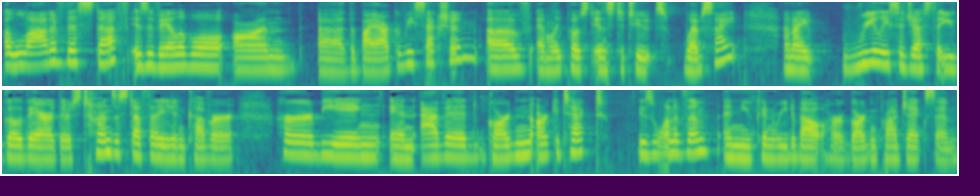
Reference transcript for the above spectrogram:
a lot of this stuff is available on uh, the biography section of Emily Post Institute's website. And I really suggest that you go there. There's tons of stuff that I didn't cover. Her being an avid garden architect is one of them. And you can read about her garden projects. And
